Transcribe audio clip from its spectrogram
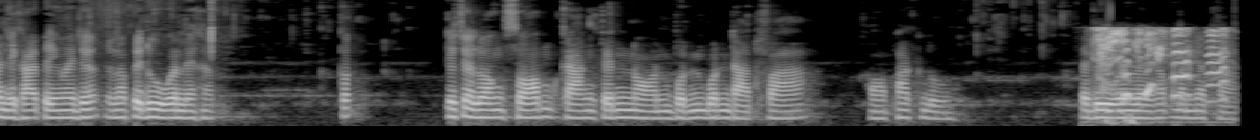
บรรยากาศเป็นยังไงเดี๋ยวเราไปดูกันเลยครับเดี๋ยวจะลองซ้อมกลางเต็นท์นอนบนบนดาดฟ้าหอพักดู ไปดูกันเลยครับบรรยากาศ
